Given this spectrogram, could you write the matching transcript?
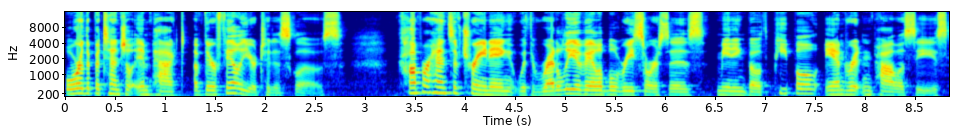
or the potential impact of their failure to disclose. Comprehensive training with readily available resources, meaning both people and written policies,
